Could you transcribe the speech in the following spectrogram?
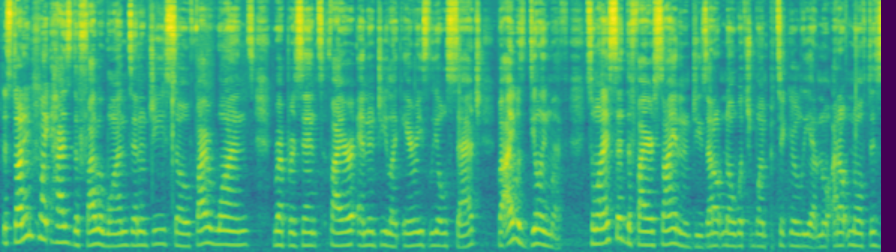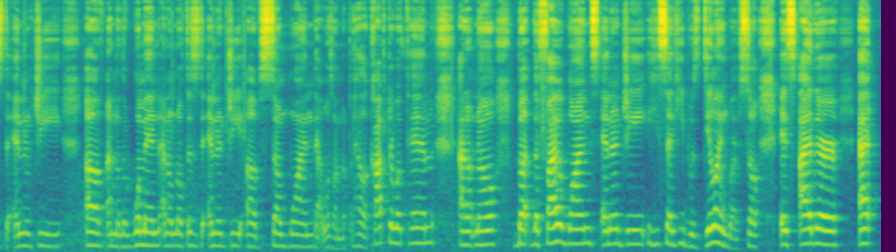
The starting point has the Five of Wands energy. So Fire Wands represents fire energy like Aries, Leo, Sag. But I was dealing with. So when I said the fire sign energies, I don't know which one particularly. I don't know. I don't know if this is the energy of another woman. I don't know if this is the energy of someone that was on the helicopter with him. I don't know. But the Five of Wands energy, he said he was dealing with. So it's either at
